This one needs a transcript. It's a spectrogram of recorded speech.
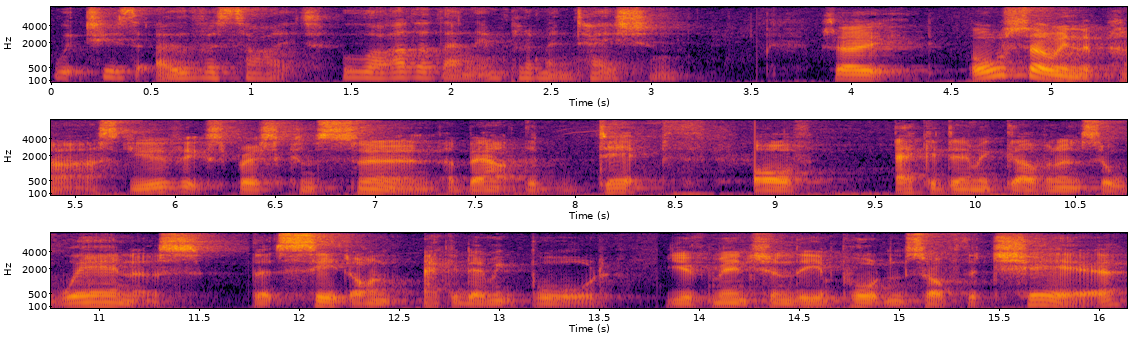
which is oversight rather than implementation. So, also, in the past, you've expressed concern about the depth of academic governance awareness that's set on academic board. You've mentioned the importance of the chair,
